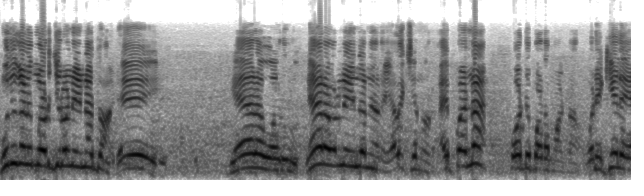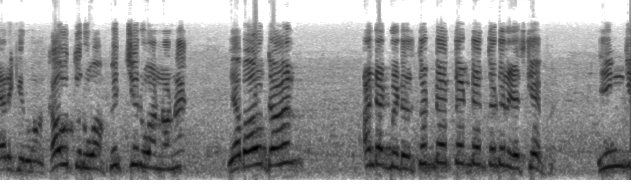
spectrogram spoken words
முதுகெலும்பு ஒடிச்சிருவோம்னு என்ன அர்த்தம்? டேய் நேரம் வரும். நேரம் வரணும் இந்த நேரம் எலெக்ஷன் வரும். இப்ப என்ன? போட்டு போட மாட்டான் உடனே கீழே இறக்கிடுவான் கவுத்துருவான் பிச்சிருவான்னு எபவுட் ஆன் ஹண்ட்ரட் மீட்டர் துட்டு துட்டு துட்டு எஸ்கேப் இங்க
